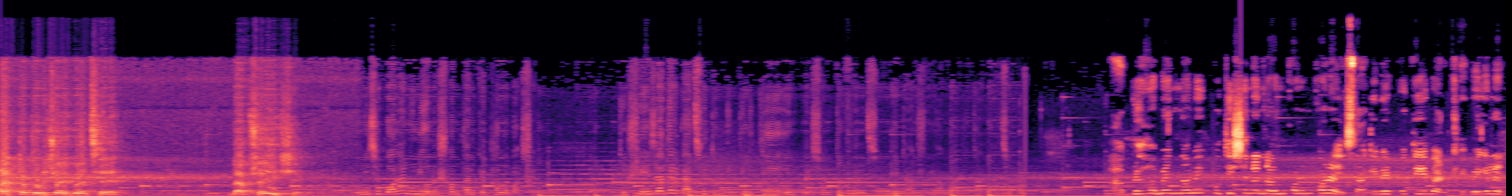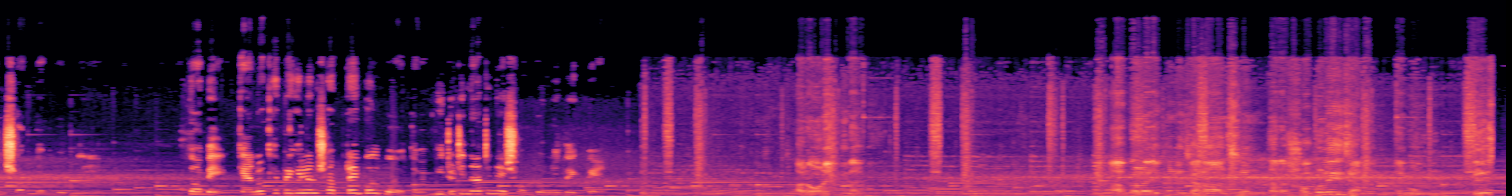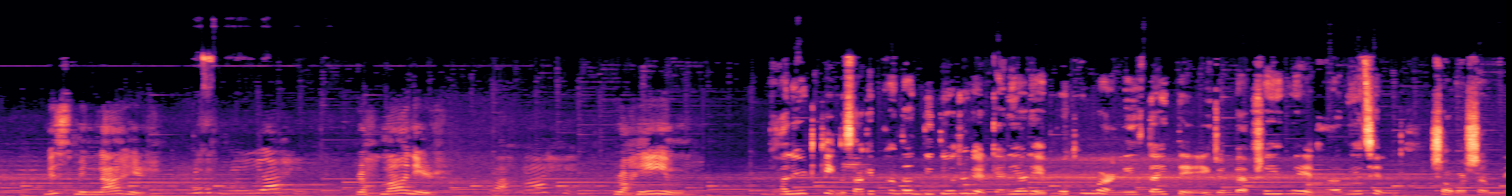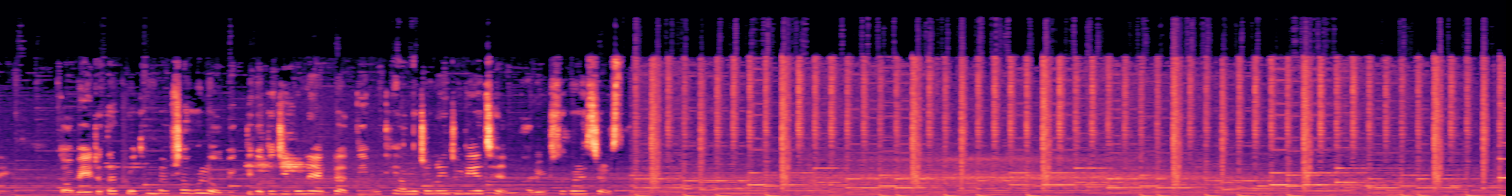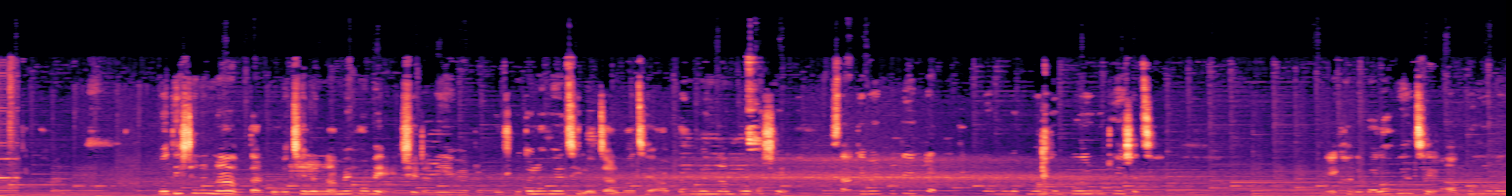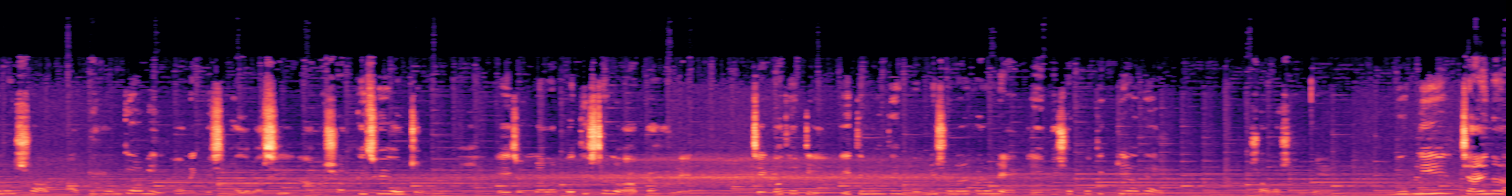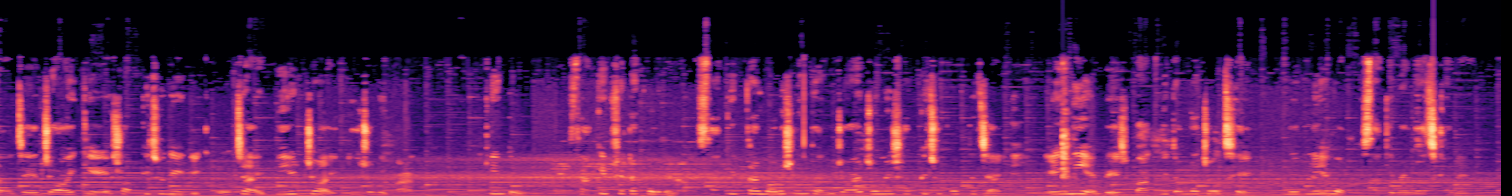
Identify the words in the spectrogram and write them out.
আরেকটা পরিচয় হয়েছে ব্যবসায়ী হিসেবে। উনি যে বলেন উনি ওনার সন্তানকে ভালোবাসেন। তো সেই যাদের কাছে তুমি তিনি কি ইমপ্রেশনটা ফেলছেন এটা আসলে আমার তার কাছে আব্রাহামের নামে প্রতিষ্ঠানের নামকরণ করায় সাকিবের প্রতি এবার খেপে গেলেন শবনম বুবলি তবে কেন খেপে গেলেন সবটাই বলব তবে ভিডিওটি না টেনে সম্পূর্ণ দেখবেন। আর অনেকদিন আগে আপনারা এখানে যারা আছেন তারা সকলেই জানেন এবং বিসমিল্লাহির রহমানির রহিম। ঢালিউড কিং সাকিব খান তার দ্বিতীয় যুগের ক্যারিয়ারে প্রথমবার নিজ দায়িত্বে একজন ব্যবসায়ী হয়ে ধরা দিয়েছেন সবার সামনে। তবে এটা তার প্রথম ব্যবসা হলেও ব্যক্তিগত জীবনে একটা দ্বিমুখী আলোচনায় জড়িয়েছেন ঢালিউড সুপারস্টার প্রতিষ্ঠানের নাম তার কোনো ছেলের নামে হবে সেটা নিয়ে একটা প্রশ্ন তোলা হয়েছিল, যার মাঝে আব্রাহামের নাম প্রকাশে সাকিবের প্রতি একটা প্রতিক্রিয়ামূলক মন্তব্যই উঠে এসেছে। এখানে বলা হয়েছে, আব্রাহাম আমার সব, আব্রাহামকে আমি অনেক বেশি ভালোবাসি, আমার সবকিছুই ওর জন্য। এই জন্য আমার প্রতিষ্ঠানও আব্রাহামের। যে কথাটি ইতিমধ্যে বুবলি শোনার কারণে একটি বিশদ প্রতিক্রিয়া দেয় সবার সামনে। বুবলি চায় না যে জয়কে সবকিছু দিয়ে দিক। ও চায় বীর জয় দুজনই পাক। কিন্তু সাকিব সেটা করবে না। সাকিব তার বড় সন্তান, জয়ের জন্য সবকিছু করতে চায়। এই নিয়ে বেশ বাকবিতণ্ডা চলছে বুবলি এবং সাকিবের মাঝখানে।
